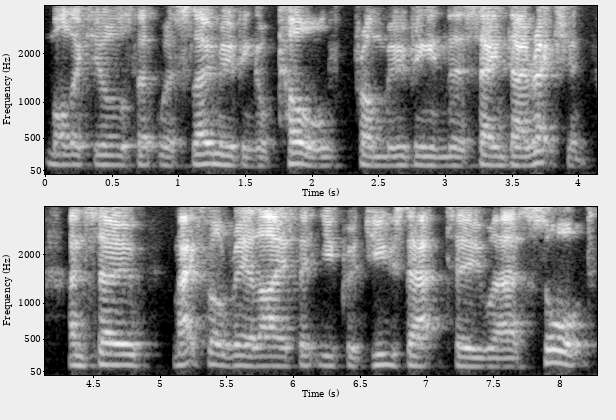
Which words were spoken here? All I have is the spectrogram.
molecules that were slow moving or cold from moving in the same direction. And so Maxwell realized that you could use that to uh, sort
